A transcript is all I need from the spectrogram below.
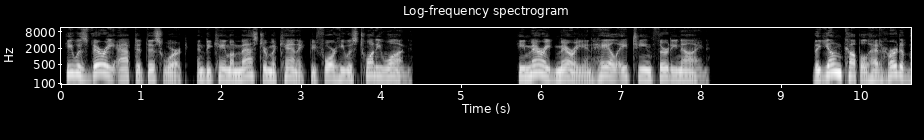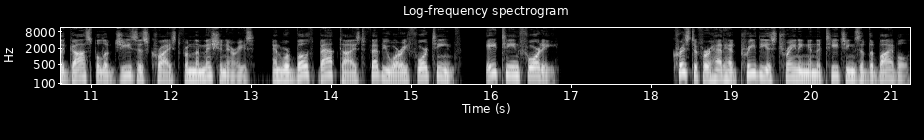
He was very apt at this work and became a master mechanic before he was 21. He married Mary in Hale 1839. The young couple had heard of the gospel of Jesus Christ from the missionaries and were both baptized February 14, 1840. Christopher had had previous training in the teachings of the Bible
